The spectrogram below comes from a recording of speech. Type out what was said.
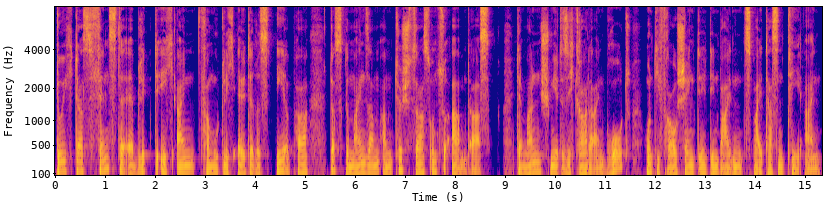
Durch das Fenster erblickte ich ein vermutlich älteres Ehepaar, das gemeinsam am Tisch saß und zu Abend aß. Der Mann schmierte sich gerade ein Brot und die Frau schenkte den beiden zwei Tassen Tee ein.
